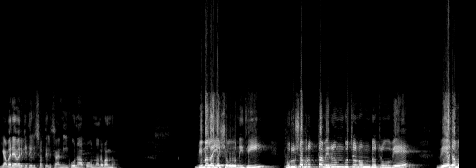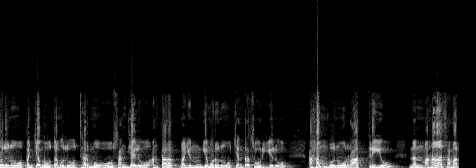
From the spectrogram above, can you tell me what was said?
ఎవరెవరికి తెలుసో తెలుసా? నీకు నాకు ఉన్న అనుబంధం. విమల యశోనిధి పురుషవృత్త మెరుంగుచునుండు చూవే వేదములును పంచభూతములు ధర్మువు సంధ్యలు అంతరాత్మయున్ యముడును చంద్రసూర్యులు అహంబును రాత్రియు నన్మహా సమర్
